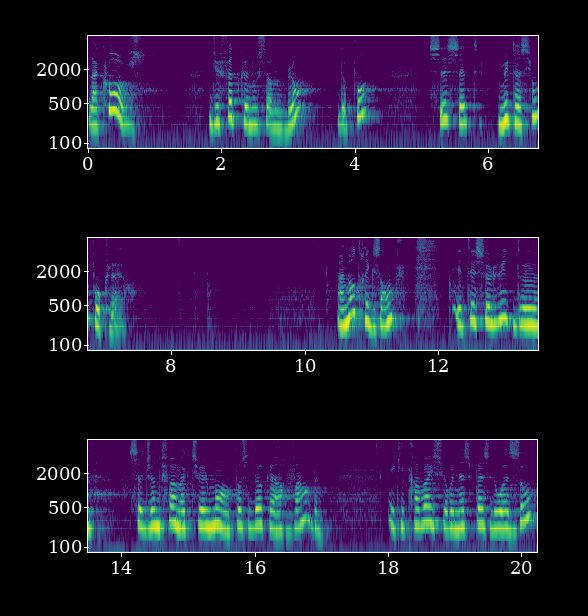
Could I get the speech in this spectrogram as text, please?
la cause du fait que nous sommes blancs, de peau, c'est cette mutation peau claire. Un autre exemple était celui de cette jeune femme actuellement en postdoc à Harvard et qui travaille sur une espèce d'oiseau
